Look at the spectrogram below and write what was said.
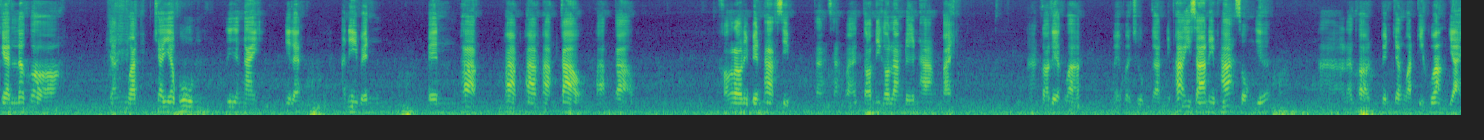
แก่นแล้วก็ จังหวัดชัยภูมิหรือยังไงนี่แหละ อันนี้เป็นเป็นภาคภาคภาคภาคเก้าภาคเก้าของเรานี่เป็นภาคสิบทางสังหวัดตอนนี้กำลังเดินทางไปนะก็เรียกว่าไปประชุมกันภาคอีสานในพระสงฆ์เยอะอ่าแล้วก็เป็นจังหวัดที่กว้างใหญ่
